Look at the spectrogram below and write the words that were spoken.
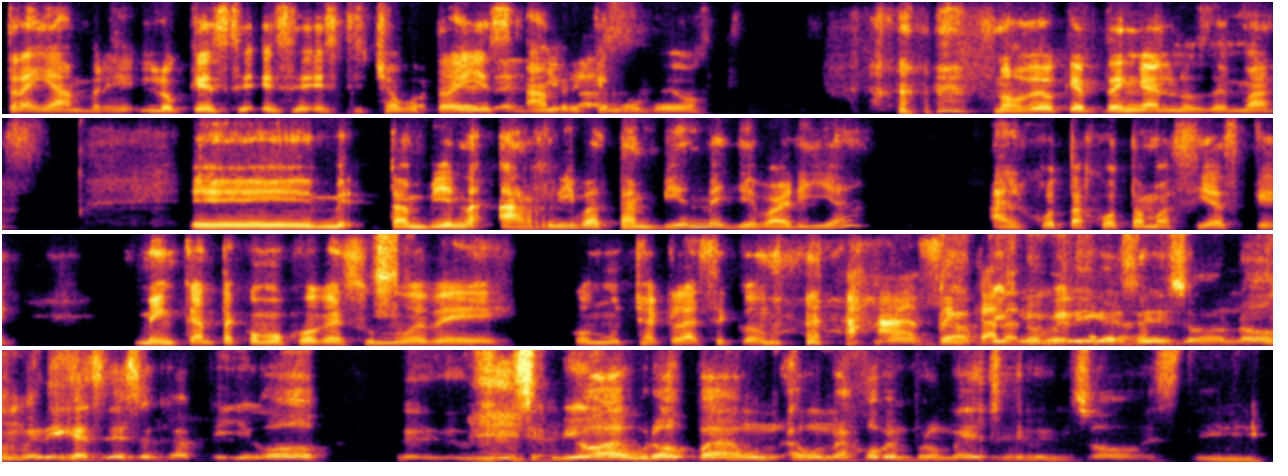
Trae hambre. Lo que ese, ese, ese chavo trae es hambre que no veo. no veo que tengan los demás. Eh, también arriba, también me llevaría al JJ Macías, que me encanta cómo juega, es un 9 con mucha clase. Con... No, Capi, no me digas eso, no me digas eso, Capi. Llegó, eh, se envió a Europa a, una joven promesa y regresó este,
